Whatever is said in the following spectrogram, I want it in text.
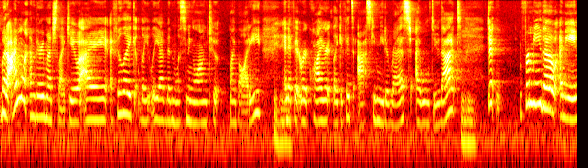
but I'm I'm very much like you. I I feel like lately I've been listening along to my body, Mm-hmm. and if it require like if it's asking me to rest, I will do that. Mm-hmm. For me though, I mean,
